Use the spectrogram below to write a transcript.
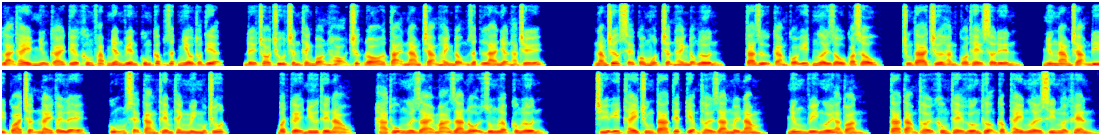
lại thay những cái kia không pháp nhân viên cung cấp rất nhiều thuận tiện, để cho chu trấn thanh bọn họ trước đó tại nam trạm hành động rất là nhận hạn chế năm trước sẽ có một trận hành động lớn, ta dự cảm có ít người giấu quá sâu, chúng ta chưa hẳn có thể sở đến, nhưng nam trạm đi qua trận này tới lễ, cũng sẽ càng thêm thanh minh một chút. Bất kể như thế nào, hà thụ ngươi giải mã ra nội dung lập công lớn. Chỉ ít thay chúng ta tiết kiệm thời gian mấy năm, nhưng vì ngươi an toàn, ta tạm thời không thể hướng thượng cấp thay ngươi xin ngợi khen,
